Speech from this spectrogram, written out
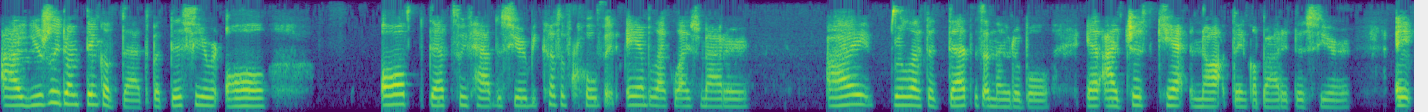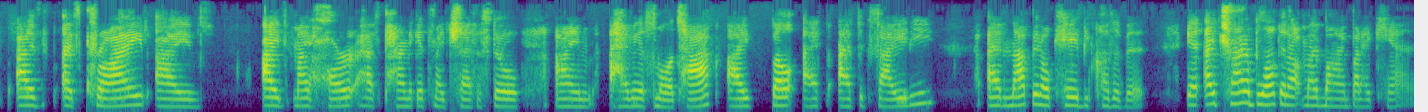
I usually don't think of death, but this year, all all deaths we've had this year because of COVID and Black Lives Matter, I realize that death is inevitable, and I just can't not think about it this year it I've I've cried. I've I've my heart has panic against my chest as though I'm having a small attack. I felt I I have anxiety. I have not been okay because of it. And I try to block it out my mind, but I can't.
